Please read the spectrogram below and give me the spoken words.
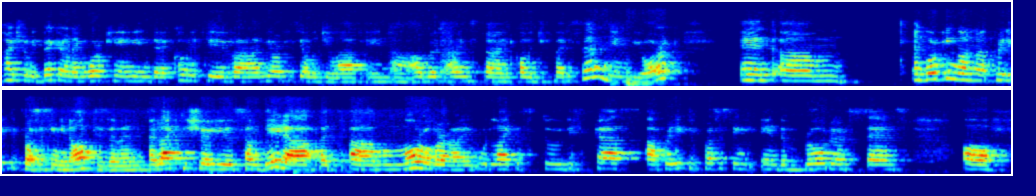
I'm Shlomit Beker, and I'm working in the Cognitive uh, Neurophysiology Lab in uh, Albert Einstein College of Medicine in New York. And um, I'm working on uh, predictive processing in autism, and I'd like to show you some data, but um, moreover, I would like us to discuss uh, predictive processing in the broader sense of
